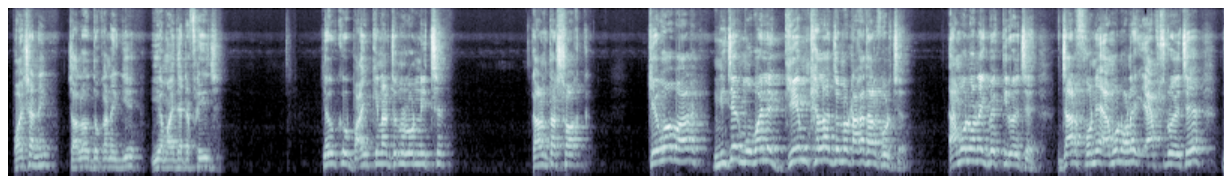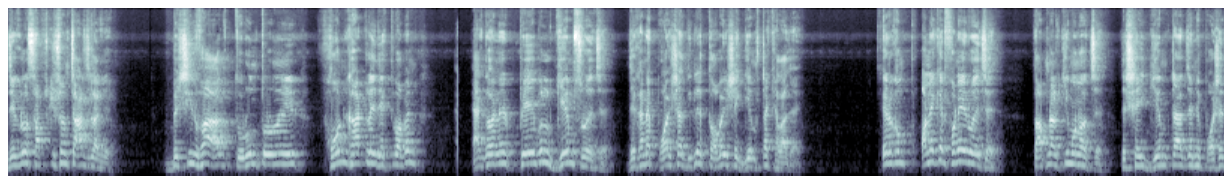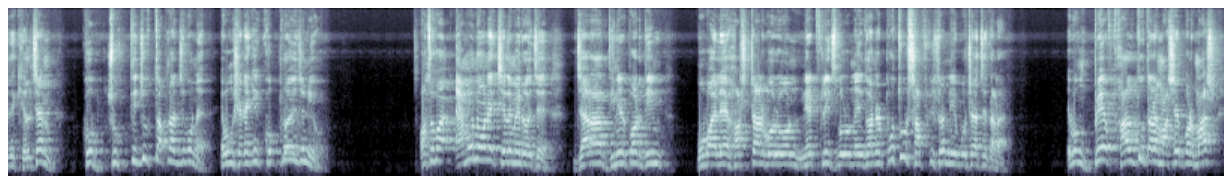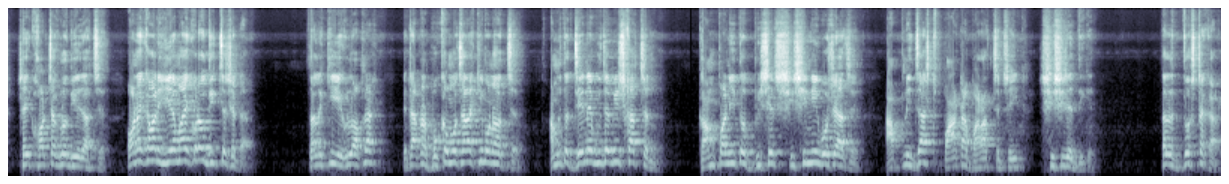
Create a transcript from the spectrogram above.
পয়সা নেই, চলো দোকানে গিয়ে ইএমআই একটা ফ্রিজ কেউ কেউ বাইক কেনার জন্য লোন নিচ্ছে, কারণ তার শখ। কেউ আবার নিজের মোবাইলে গেম খেলার জন্য টাকা ধার করছে। এমন অনেক ব্যক্তি রয়েছে যার ফোনে এমন অনেক অ্যাপস রয়েছে যেগুলো সাবস্ক্রিপশন চার্জ লাগে। বেশিরভাগ তরুণ তরুণীর ফোন ঘাটলেই দেখতে পাবেন এক ধরনের পেয়েবল গেমস রয়েছে, যেখানে পয়সা দিলে তবেই সেই গেমসটা খেলা যায়। এরকম অনেকের ফোনেই রয়েছে। তো আপনার কি মনে হচ্ছে যে সেই গেমটা যিনি পয়সা দিয়ে খেলছেন, খুব যুক্তিযুক্ত আপনার জীবনে এবং সেটা কি খুব প্রয়োজনীয়? অথবা এমনও অনেক ছেলেমেয়ে রয়েছে যারা দিনের পর দিন মোবাইলে হটস্টার বলুন নেটফ্লিক্স বলুন, এই ধরনের প্রচুর সাবস্ক্রিপশন নিয়ে বসে আছে তারা। এবং বেফালতু তারা মাসের পর মাস সেই খরচাগুলো দিয়ে যাচ্ছে। অনেকে আবার ইএমআই করেও দিচ্ছে সেটা। তাহলে কি এগুলো আপনার, এটা আপনার বোকামো ছাড়া কি মনে হচ্ছে? আপনি তো জেনে বুঝে বিষ খাচ্ছেন। কোম্পানি তো বিষের শিশি নিয়ে বসে আছে। আপনি জাস্ট পাটা বাড়াচ্ছেন সেই শিশিরের দিকে। তাহলে দোষটা কার?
